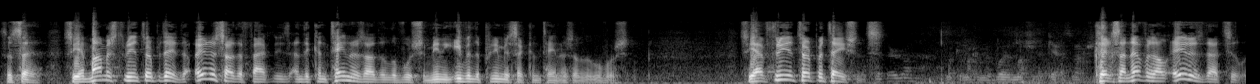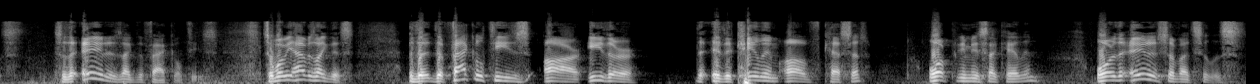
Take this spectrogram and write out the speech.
So a, so you have mamish three interpretations. The eris are the faculties, and the containers are the levushim, meaning even the premise are containers of the levushim. So you have three interpretations. So the Eir is like the faculties. So what we have is like this. The, the faculties are either the, the Kalim of Keser, or Primis HaKalim, or the Eiris of Atzilus.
